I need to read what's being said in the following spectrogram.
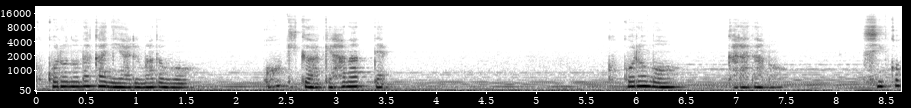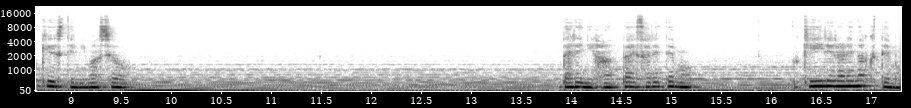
心の中にある窓を大きく開け放って心も体も深呼吸してみましょう。誰に反対されても受け入れられなくても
